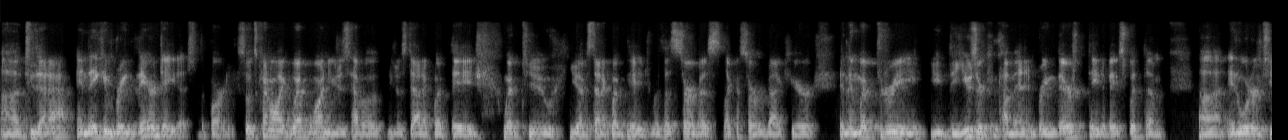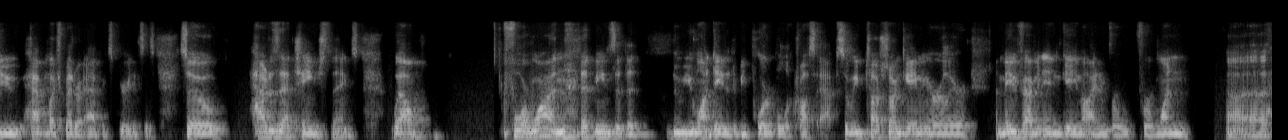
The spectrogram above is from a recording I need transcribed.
uh, to that app, and they can bring their data to the party. So it's kind of like Web one, you just have a you know static web page. Web two, you have a static web page with a service like a server back here, and then Web three, you, the user can come in and bring their database with them uh, in order to have much better app experiences. So how does that change things? Well, for one, that means that the, you want data to be portable across apps. So we touched on gaming earlier. And maybe if I have an in-game item for, for one uh,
